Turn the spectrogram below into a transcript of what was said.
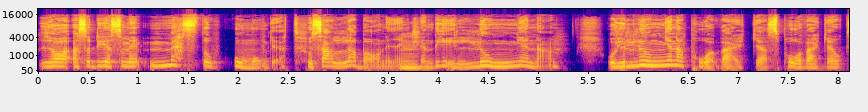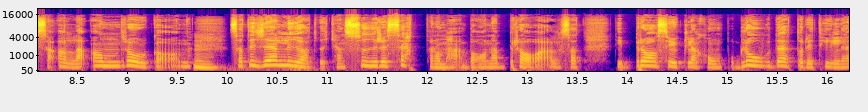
Ja, alltså det som är mest omoget hos alla barn egentligen, det är lungorna. Och hur lungorna påverkas påverkar också alla andra organ. Så att det gäller ju att vi kan syresätta de här barnen bra. Alltså att det är bra cirkulation på blodet och det till, eh,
